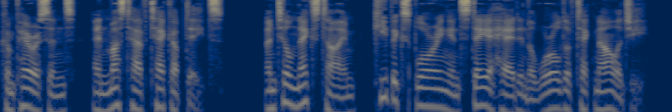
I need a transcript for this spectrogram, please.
comparisons, and must-have tech updates. Until next time, keep exploring and stay ahead in the world of technology.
